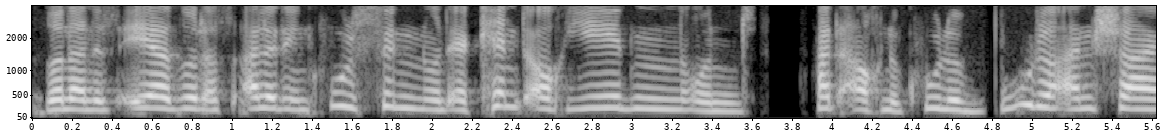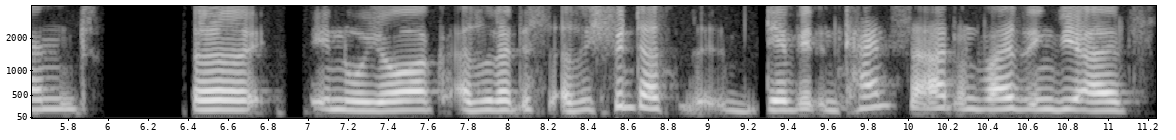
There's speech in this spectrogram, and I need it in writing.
sondern ist eher so, dass alle den cool finden und er kennt auch jeden und hat auch eine coole Bude anscheinend äh, in New York. Also das ist, also ich finde das, der wird in keinster Art und Weise irgendwie als,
